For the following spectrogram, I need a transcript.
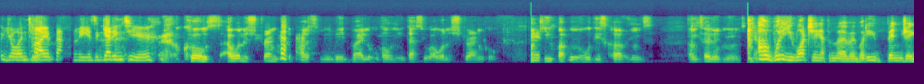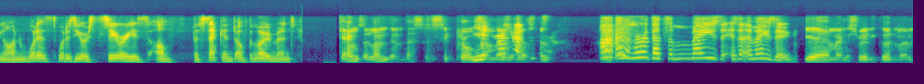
your entire family. Is it getting to you? Of course, I want to strangle the person who made My Little Pony. That's who I want to strangle. I can't keep up with all these cartoons. I'm telling you. Oh, what are you watching at the moment? What are you binging on? What is what is your series of the second of the moment? Gangs of London. That's a sick program. Yeah. Watch them. I heard that's amazing. Is it amazing? Yeah, man, it's really good, man.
